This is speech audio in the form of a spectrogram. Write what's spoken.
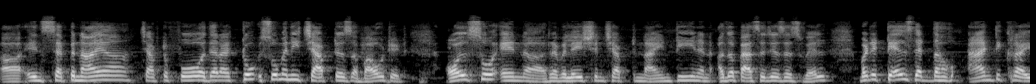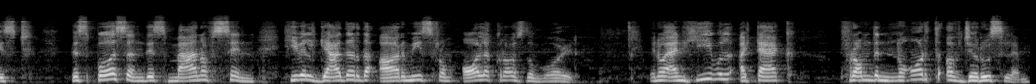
uh, in Zephaniah chapter 4, there are to- so many chapters about it. Also in uh, Revelation chapter 19 and other passages as well. But it tells that the Antichrist, this person, this man of sin, he will gather the armies from all across the world. You know, and he will attack from the north of Jerusalem.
